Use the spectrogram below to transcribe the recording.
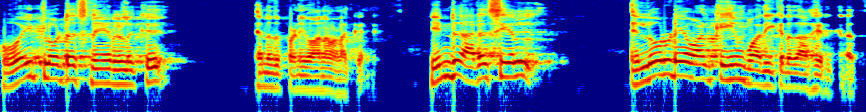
ஒயிட் லோட்டஸ் நேயர்களுக்கு எனது பணிவான வணக்கங்க இன்று அரசியல் எல்லோருடைய வாழ்க்கையும் பாதிக்கிறதாக இருக்கிறது.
